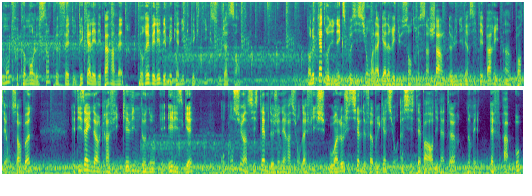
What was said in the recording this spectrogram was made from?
montre comment le simple fait de décaler des paramètres peut révéler des mécaniques techniques sous-jacentes. Dans le cadre d'une exposition à la galerie du Centre Saint-Charles de l'Université Paris 1 Panthéon-Sorbonne, les designers graphiques Kevin Dono et Elise Gay ont conçu un système de génération d'affiches où un logiciel de fabrication assisté par ordinateur, nommé FAO,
